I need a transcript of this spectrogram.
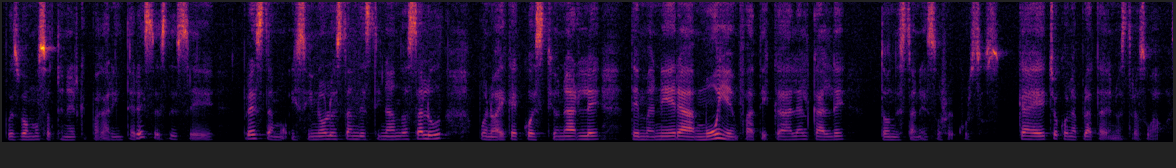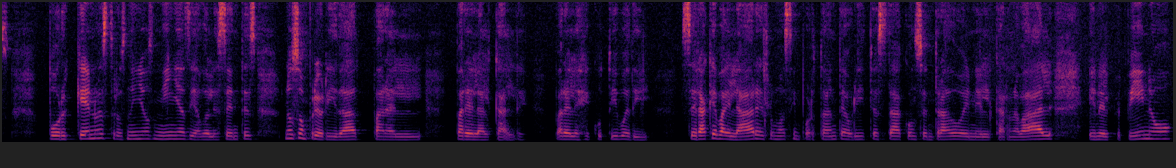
pues vamos a tener que pagar intereses de ese préstamo y si no lo están destinando a salud, bueno, hay que cuestionarle de manera muy enfática al alcalde dónde están esos recursos, qué ha hecho con la plata de nuestras guaguas, por qué nuestros niños, niñas y adolescentes no son prioridad para el, para el alcalde, para el ejecutivo edil. ¿Será que bailar es lo más importante? Ahorita está concentrado en el carnaval, en el pepino,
